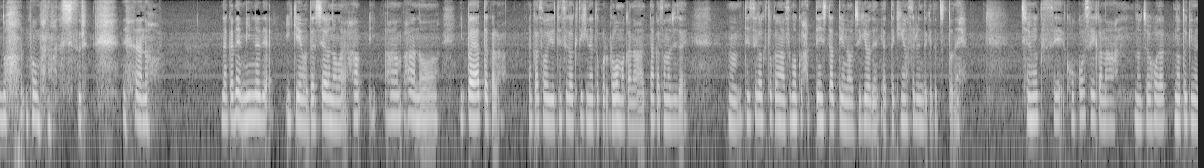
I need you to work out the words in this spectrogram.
ロローマの話する。あのなんかねみんなで意見を出し合うのがははあのいっぱいあったからなんかそういう哲学的なところローマかななんかその時代。うん哲学とかがすごく発展したっていうのを授業でやった気がするんだけどちょっとね。中学生高校生かなの情報だの時の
